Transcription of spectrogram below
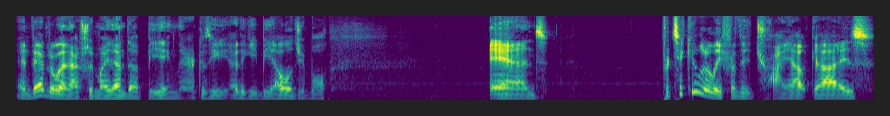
And Vander Laan actually might end up being there because he, I think he'd be eligible. And particularly for the tryout guys,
